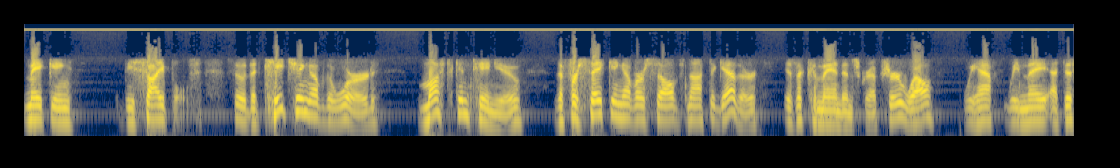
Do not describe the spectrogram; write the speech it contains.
making disciples. So the teaching of the word must continue. The forsaking of ourselves not together is a command in Scripture. Well, we have we may at this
